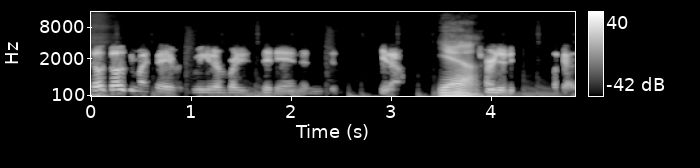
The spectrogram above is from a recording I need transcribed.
those those are my favorites. We get everybody to sit in and just you know Yeah, turn it into like a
